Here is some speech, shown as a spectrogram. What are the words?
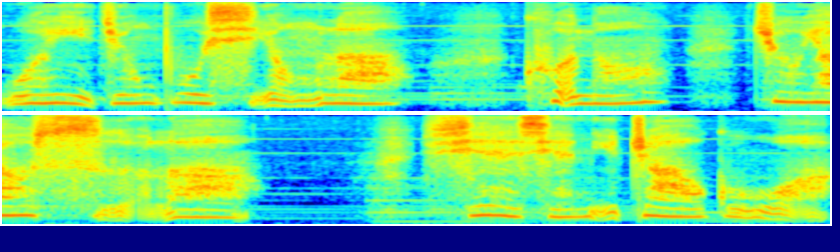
我已经不行了，可能就要死了。谢谢你照顾我。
